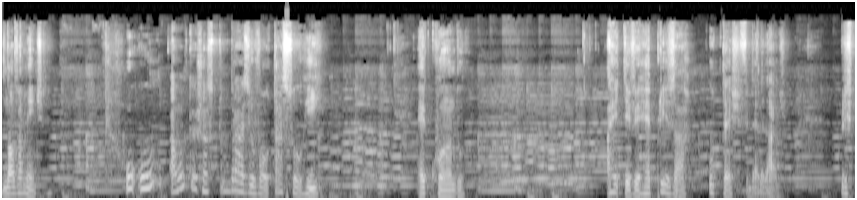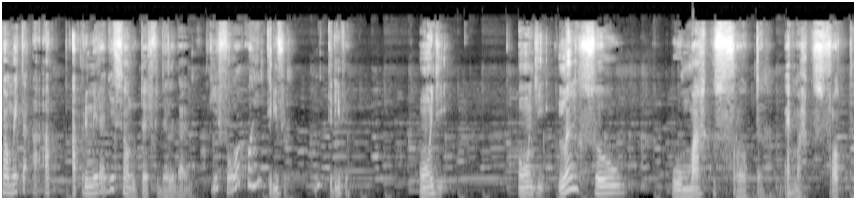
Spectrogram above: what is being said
Novamente. O, o, a única chance do Brasil voltar a sorrir é quando a teve reprisar o teste de fidelidade. Principalmente a, a, a primeira edição do teste de fidelidade. Que foi uma coisa incrível. Incrível. Onde onde lançou o Marcos Frota. É Marcos Frota?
